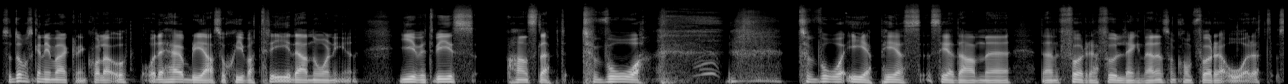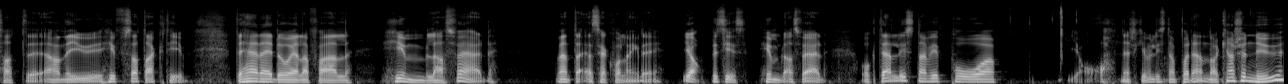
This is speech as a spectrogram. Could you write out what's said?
Så de ska ni verkligen kolla upp och det här blir alltså skiva tre i den ordningen. Givetvis har han släppt två två EPs sedan eh, den förra fullängdaren som kom förra året, så att eh, han är ju hyfsat aktiv. Det här är då i alla fall Hymlasvärd. Vänta, jag ska kolla en grej. Ja, precis, Hymlasvärd. Och den lyssnar vi på, ja, när ska vi lyssna på den då? Kanske nu?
